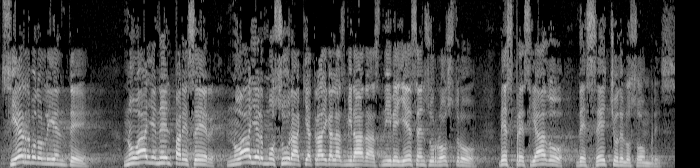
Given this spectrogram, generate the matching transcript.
siervo doliente. No hay en él parecer, no hay hermosura que atraiga las miradas, ni belleza en su rostro, despreciado, desecho de los hombres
